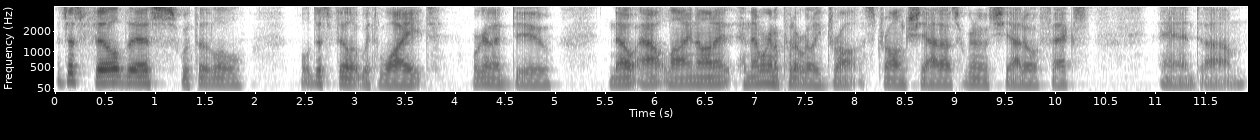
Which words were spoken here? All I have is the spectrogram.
let's just fill this with a little, we'll just fill it with white. We're going to do no outline on it. And then we're going to put a really draw, strong shadow. So we're going to do shadow effects. And um,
